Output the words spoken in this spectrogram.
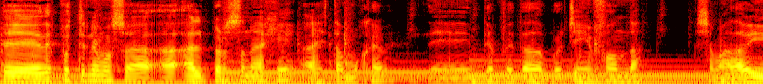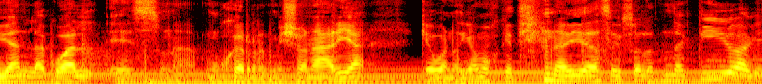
Eh, después tenemos a, a, al personaje, a esta mujer, eh, interpretada por Jane Fonda, llamada Vivian, la cual es una mujer millonaria que, bueno, digamos que tiene una vida sexual bastante activa, que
